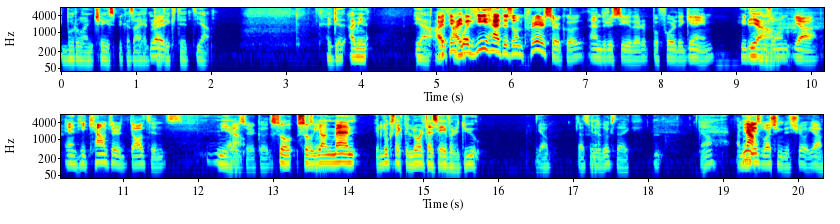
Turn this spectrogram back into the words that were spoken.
Burrow and Chase because I had Right. predicted. Yeah. I guess. I mean, yeah. I, think well he had his own prayer circle, Andrew Sealer, before the game. He did his Yeah. own yeah, and he countered Dalton's yeah. prayer circle. So, so, So- young man, it looks like the Lord has favored you. Yeah, that's what it looks like. Yeah, I mean. Now- he is watching this show. Yeah,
